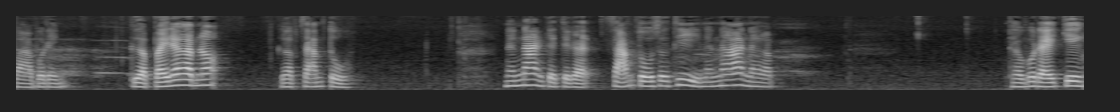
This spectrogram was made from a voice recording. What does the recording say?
ว่าบ่ได้เกือบไปนะครับเนาะเกือบสามตัวนานๆก็จะกะสามตัวสักที่นานๆนะครับ ถ้าผู้ใดเก่ง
